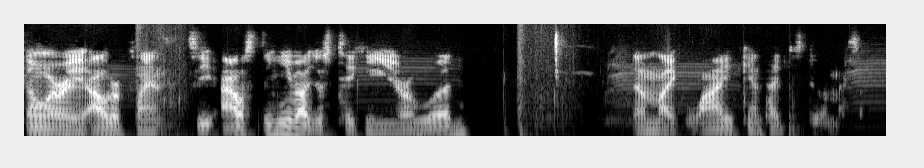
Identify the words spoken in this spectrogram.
Don't worry, I'll replant. See, I was thinking about just taking your wood. And I'm like, why can't I just do it myself?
